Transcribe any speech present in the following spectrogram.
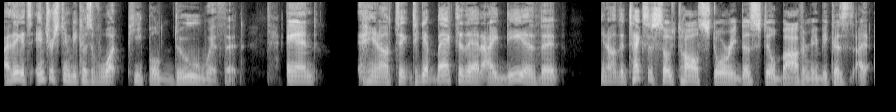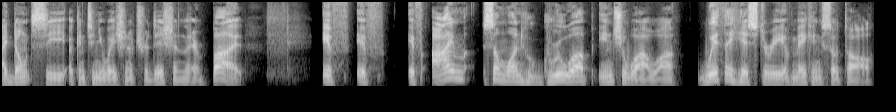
I think it's interesting because of what people do with it. And you know, to to get back to that idea that you know, the Texas Sotol story does still bother me because I, I don't see a continuation of tradition there. But if if if I'm someone who grew up in Chihuahua with a history of making Sotol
